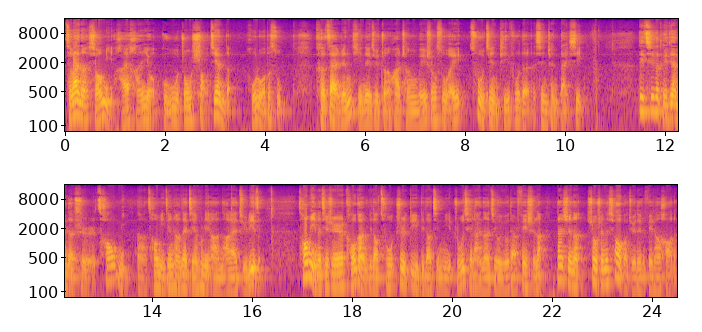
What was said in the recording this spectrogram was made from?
此外呢，小米还含有谷物中少见的胡萝卜素。可在人体内去转化成维生素 A，促进皮肤的新陈代谢。第七个推荐的是糙米啊，糙米经常在节目里啊拿来举例子。糙米呢，其实口感比较粗，质地比较紧密，煮起来呢就有点费时了。但是呢，瘦身的效果绝对是非常好的，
